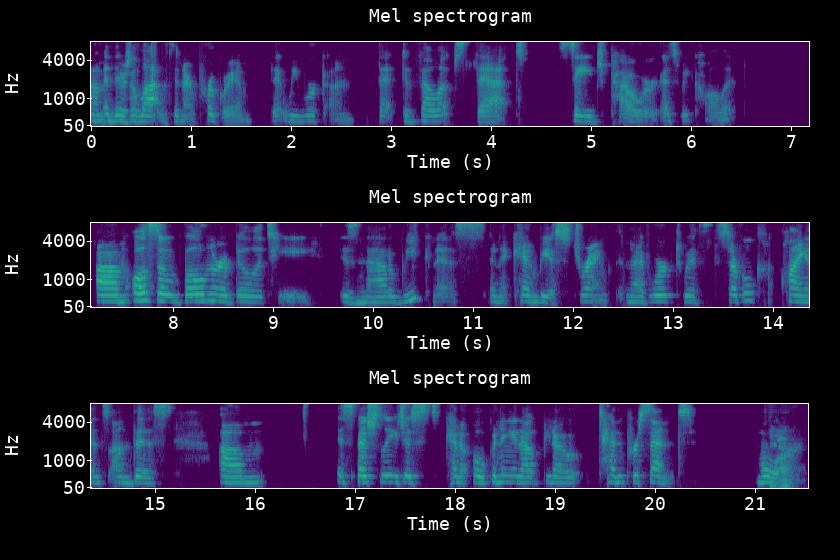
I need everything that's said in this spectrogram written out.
Um, and there's a lot within our program that we work on that develops that sage power, as we call it. Um, also, vulnerability is not a weakness and it can be a strength. And I've worked with several clients on this, um, especially just kind of opening it up, you know, 10% more.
